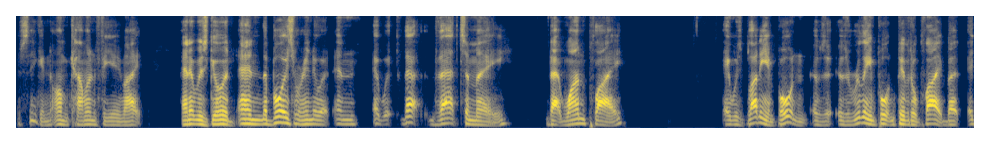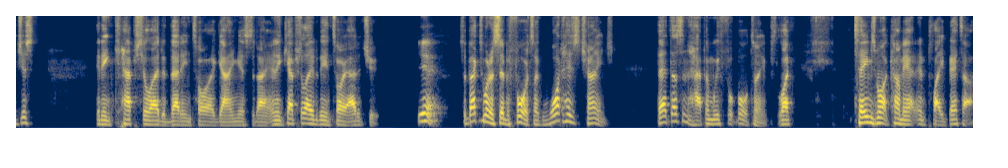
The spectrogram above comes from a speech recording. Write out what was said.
was thinking, I'm coming for you, mate. And it was good. And the boys were into it. And it that that to me, that one play, it was bloody important. It was a, it was a really important pivotal play, but it just it encapsulated that entire game yesterday and encapsulated the entire attitude. Yeah. So back to what I said before, it's like what has changed? That doesn't happen with football teams. Like teams might come out and play better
